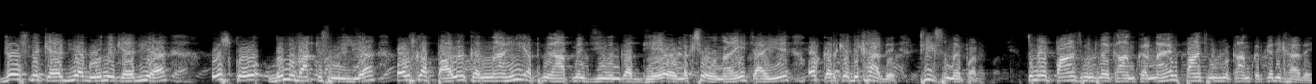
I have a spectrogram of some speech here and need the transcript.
जो उसने कह दिया, गुरु ने कह दिया, उसको ब्रह्म वाक्य समझ लिया और उसका पालन करना ही अपने आप में जीवन का ध्येय और लक्ष्य होना ही चाहिए और करके दिखा दे, ठीक समय पर। तुम्हें पाँच मिनट में काम करना है, पाँच मिनट में काम करके दिखा दे।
